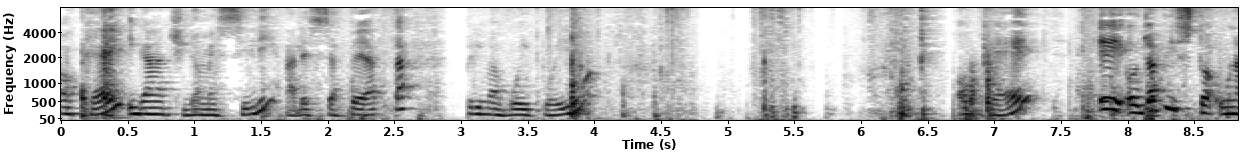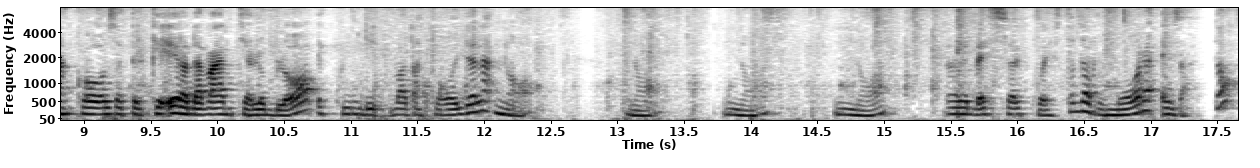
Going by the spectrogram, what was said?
Ok i ganci li ho messi lì adesso è aperta. Prima voi poi io. Ok ho già visto una cosa perché era davanti all'oblò e quindi vado a toglierla. No no no no. Dovrebbe essere questa dal rumore esatto.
